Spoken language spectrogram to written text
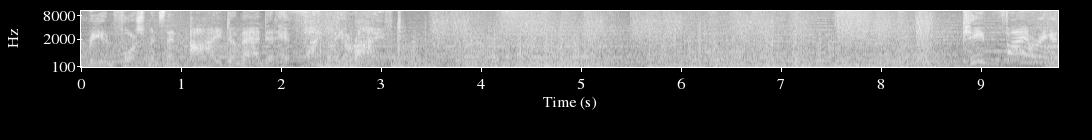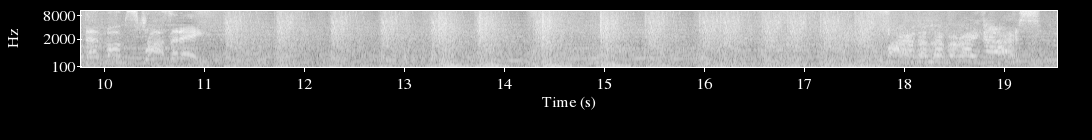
reinforcements that I demanded have finally arrived. Keep firing at that monstrosity! Fire the Liberators!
